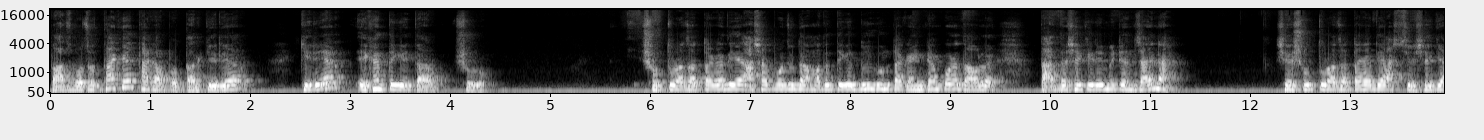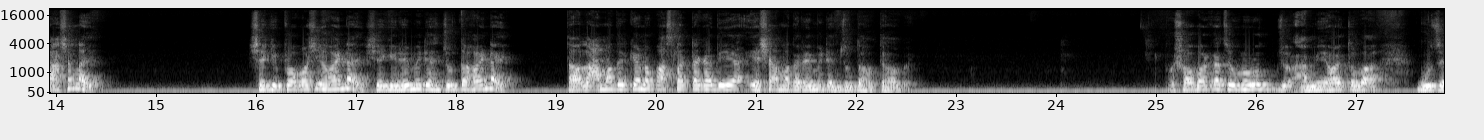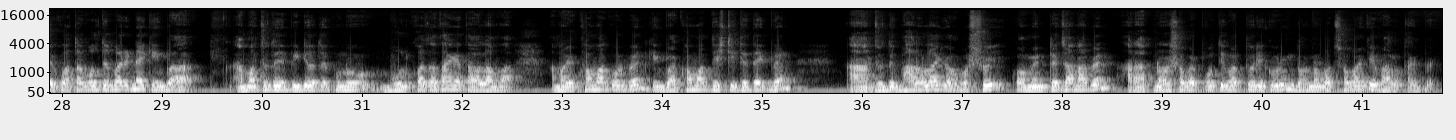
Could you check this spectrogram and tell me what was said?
পাঁচ বছর থাকে, থাকার পর তার কেরিয়ার কেরিয়ার এখান থেকেই তার শুরু। সত্তর হাজার টাকা দিয়ে আসার পর যদি আমাদের থেকে দুই গুণ টাকা ইনকাম করে, তাহলে তার দেশে কি রেমিটেন্স যায় না? সে সত্তর হাজার টাকা দিয়ে আসছে, সে কি আসে নাই? সে কি প্রবাসী হয় নাই? সে কি রেমিটেন্স যোদ্ধা হয় নাই? তাহলে আমাদের কেন পাঁচ লাখ টাকা দিয়ে এসে আমাদের রেমিটেন্স যোদ্ধা হতে হবে? তো সবার কাছে অনুরোধ আমি হয়তো বা গুজে কথা বলতে পারি না কিংবা আমার যদি ভিডিওতে কোনো ভুল কথা থাকে, তাহলে আমা, আমাকে ক্ষমা করবেন, কিংবা ক্ষমার দৃষ্টিতে দেখবেন। আর যদি ভালো লাগে অবশ্যই কমেন্টে জানাবেন। আর আপনারা সবাই প্রতিবাদ তৈরি করুন। ধন্যবাদ সবাইকে। ভালো থাকবেন।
